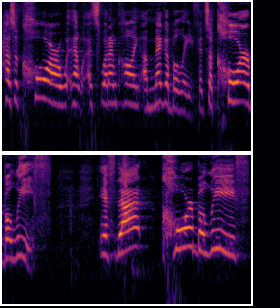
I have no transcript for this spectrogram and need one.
has a core, that's what I'm calling a mega belief, it's a core belief. If that core belief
